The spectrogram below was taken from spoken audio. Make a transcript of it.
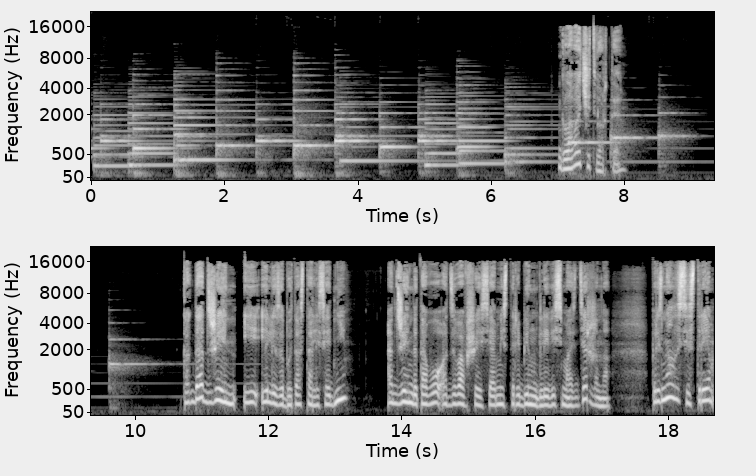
Глава четвертая. Когда Джейн и Элизабет остались одни, а Джейн, до того отзывавшаяся о мистере Бингли весьма сдержанно, призналась сестре,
